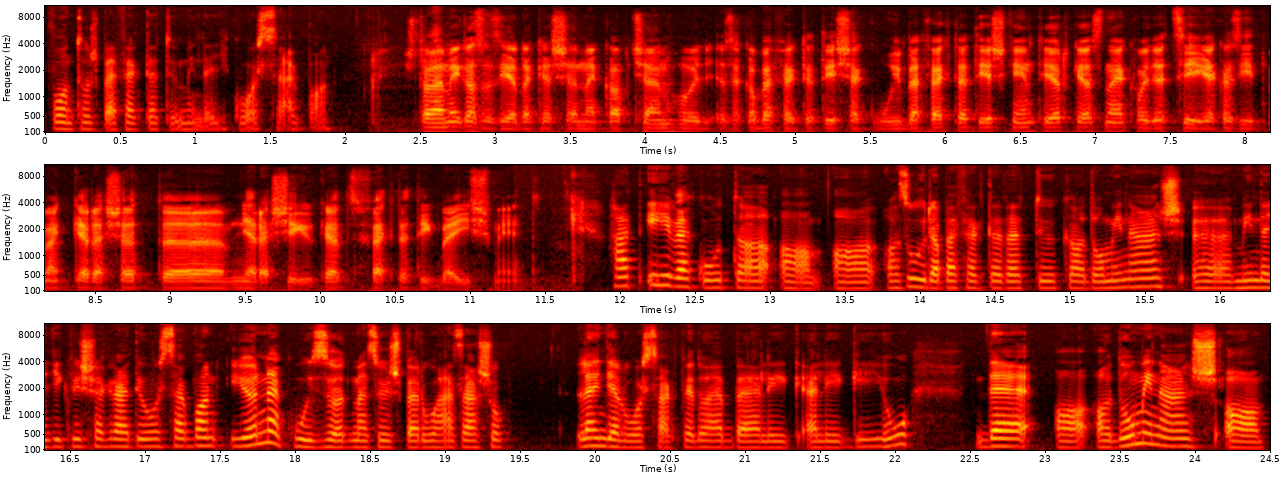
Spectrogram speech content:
fontos befektető mindegyik országban. És talán még az az érdekes ennek kapcsán, hogy ezek a befektetések új befektetésként érkeznek, vagy a cégek az itt megkeresett nyerességüket fektetik be ismét? Hát évek óta a, a, az újra befektetett tőke a domináns mindegyik visegrádi országban. Jönnek új zöldmezős beruházások, Lengyelország például ebbe elég, eléggé jó, de a, a domináns, a,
